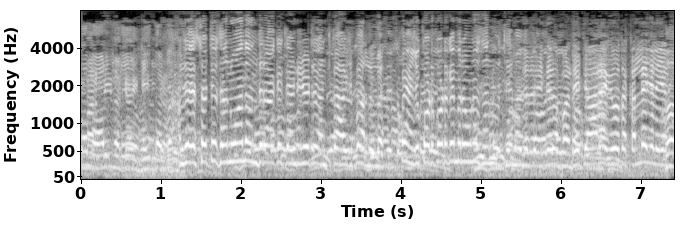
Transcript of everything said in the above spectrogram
ਨਾਲ ਹੀ ਲੱਗਾ ਇੱਥੇ ਤੁਹਾਡਾ। ਐਸਓਟੀ ਸਾਨੂੰ ਆਂਦਾ ਅੰਦਰ ਆ ਕੇ ਕੈਂਡੀਡੇਟ ਕਾਗਜ਼ ਭਰ ਲਓ। ਲੈ ਭੈਣ ਚੋ ਕੋਟ-ਕੋਟ ਕੇ ਮਰਾਉਣਾ ਸਾਨੂੰ ਉੱਥੇ ਨਾ। ਇੱਥੇ ਤਾਂ ਬੰਦੇ ਚਾਰ ਹੈਗੇ ਉਹ ਤਾਂ ਇਕੱਲੇ ਚਲੇ ਹਾਂ।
